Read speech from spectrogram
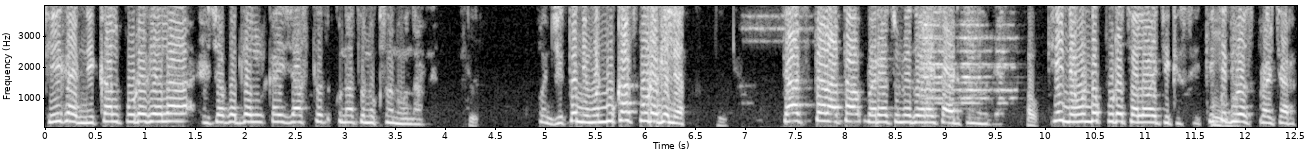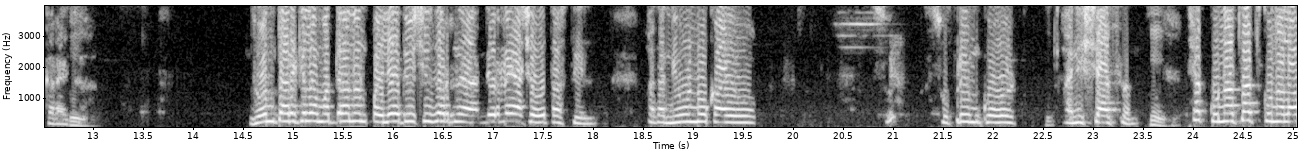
ठीक आहे निकाल पुढे गेला ह्याच्याबद्दल काही जास्त कुणाचं नुकसान होणार नाही. पण जिथं निवडणुकाच पुढे गेल्यात त्याच तर आता बऱ्याच उमेदवाराच्या अडचणी होत्या. हो. ही निवडणूक पुढे चालवायची कशी? किती दिवस प्रचार करायचा? दोन तारखेला मतदान पहिल्या दिवशी जर निर्णय असे होत असतील आता निवडणूक आयोग सु- सुप्रीम कोर्ट आणि शासन. ह्या कुणाचाच कुणाला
